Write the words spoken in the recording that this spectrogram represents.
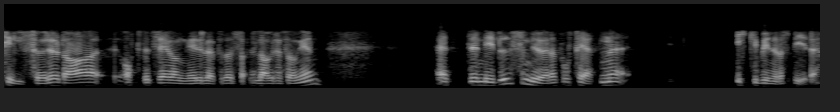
tilfører da opptil tre ganger i løpet av lagersesongen et middel som gjør at potetene ikke begynner å spire.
